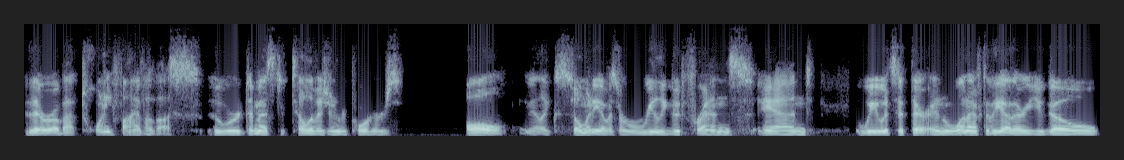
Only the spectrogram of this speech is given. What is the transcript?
there were about 25 of us who were domestic television reporters. All, you know, like so many of us, are really good friends, and we would sit there, and one after the other, you go,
